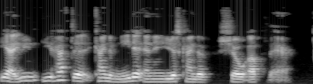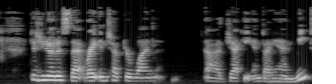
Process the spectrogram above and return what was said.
Yeah, you you have to kind of need it, and then you just kind of show up there. Did you notice that right in chapter one, uh, Jackie and Diane meet?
